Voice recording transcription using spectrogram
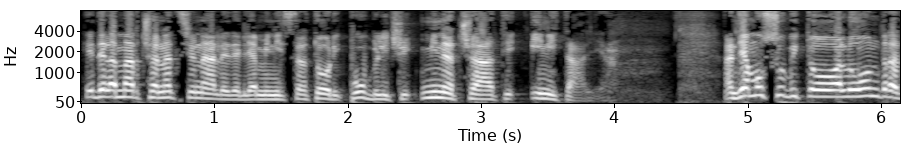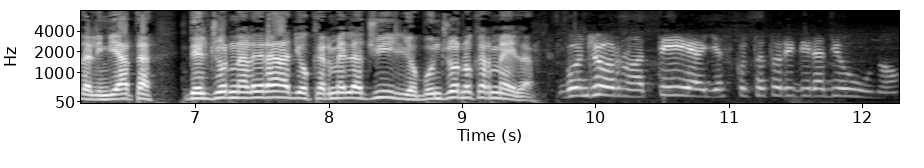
e della marcia nazionale degli amministratori pubblici minacciati in Italia. Andiamo subito a Londra dall'inviata del giornale radio Carmela Giglio. Buongiorno Carmela. Buongiorno a te e agli ascoltatori di Radio 1.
